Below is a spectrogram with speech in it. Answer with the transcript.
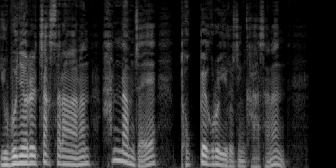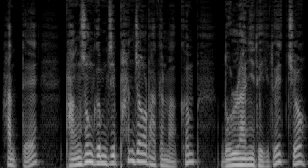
유부녀를 짝사랑하는 한 남자의 독백으로 이루어진 가사는 한때 방송 금지 판정을 받을 만큼 논란이 되기도 했죠.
